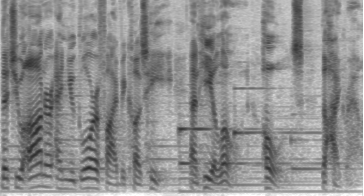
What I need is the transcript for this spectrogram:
that you honor and you glorify because He and He alone holds the high ground.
